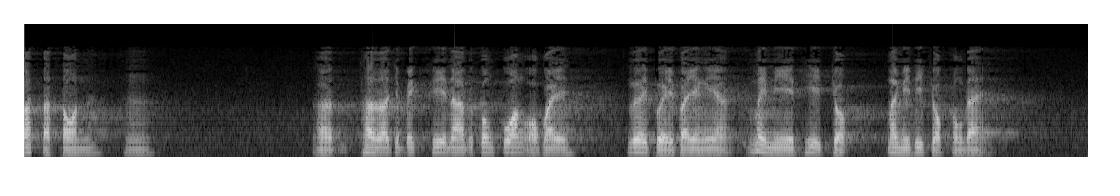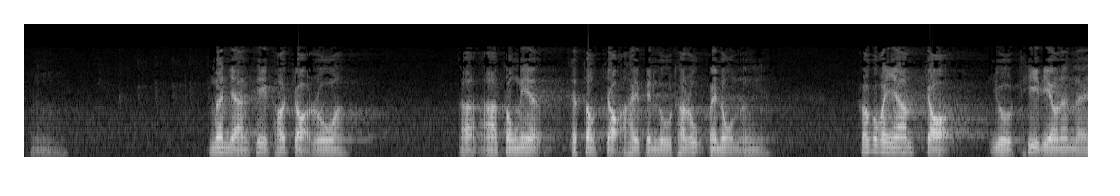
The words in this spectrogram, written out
รัดตัดตอนนะ ถ้าเราจะไปพี่นาไปกงกว้างออกไปเลื่อยเปื่อยไปอย่างเงี้ย ไม่มีที่จบ ไม่มีที่จบลงได้เหมือนอย่างที่เขาเจาะรูอ่าตรงนี้จะต้องเจาะให้เป็นรูทะลุไปโน่นอย่างนี้เขาก็พยายามเจาะอยู่ที่เดียวนั่นเลย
